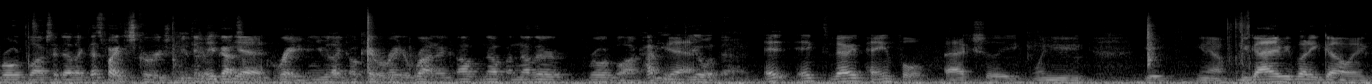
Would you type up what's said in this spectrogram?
roadblocks like that? Like that's probably discouraging. You think you got Yeah. something great, and you're like, okay, we're ready to run. Like, oh nope, another roadblock. How do you Yeah. deal with that? it, it's very painful actually when you you you know you got everybody going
